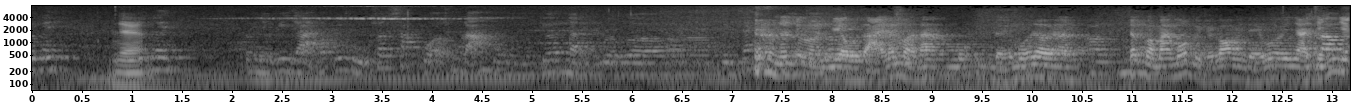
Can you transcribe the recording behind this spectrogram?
đưa về dạ. Đưa lên rồi những cái giải mà cầu thủ xuất sắc của sông lam cũng chưa nhận vừa vừa ờ, nói chung là nhiều giải lắm mà đang mu- để mỗi nơi. Ờ, chắc còn mai mốt mình phải gom mình để vô nhà chính chứ.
